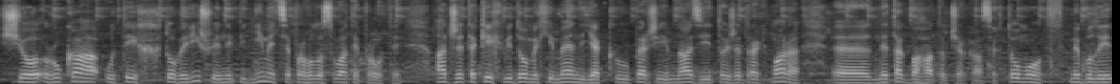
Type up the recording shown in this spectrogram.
що рука у тих, хто вирішує, не підніметься проголосувати проти. Адже таких відомих імен, як у першій гімназії, той же Драхмара, е, не так багато в Черкасах. Тому ми були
